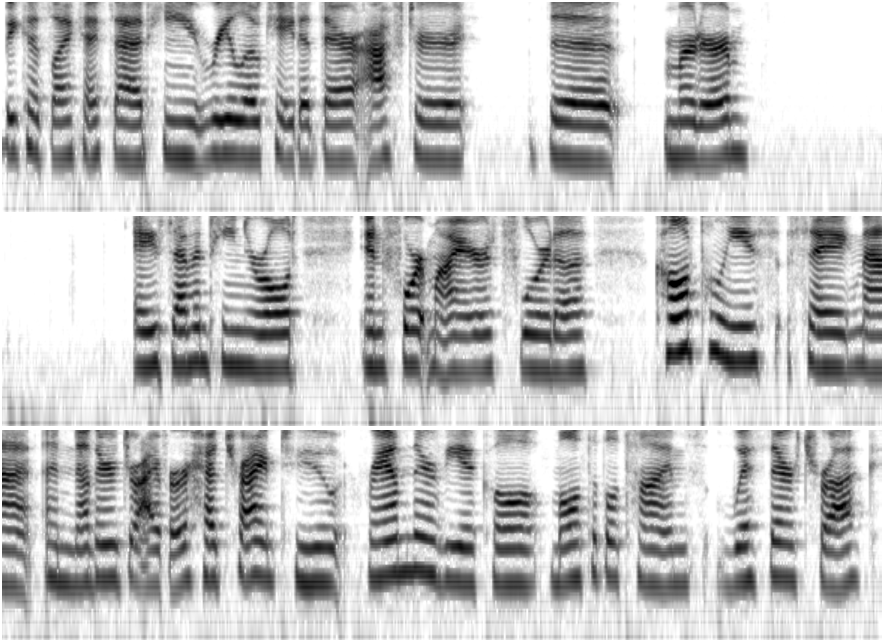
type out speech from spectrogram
because, like I said, he relocated there after the murder. A 17 year old in Fort Myers, Florida, called police saying that another driver had tried to ram their vehicle multiple times with their truck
